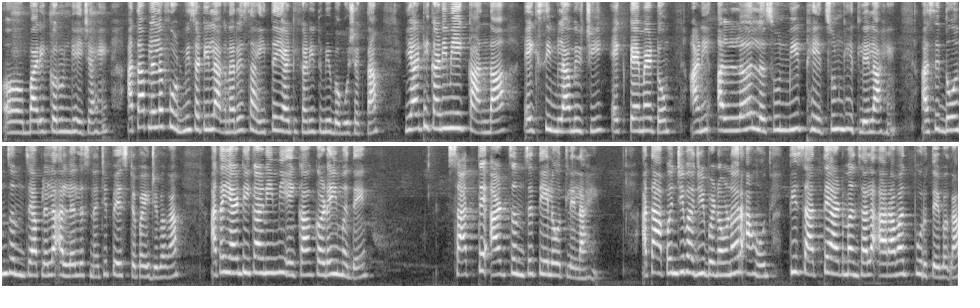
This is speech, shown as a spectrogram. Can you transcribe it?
बारीक करून घ्यायची आहे. आता आपल्याला फोडणीसाठी लागणारे साहित्य या ठिकाणी तुम्ही बघू शकता. या ठिकाणी मी एक कांदा एक सिमला मिरची एक टॅमॅटो आणि आलं लसूण मी ठेचून घेतलेलं आहे. असे दोन चमचे आपल्याला आलं लसणाची पेस्ट पाहिजे बघा. आता या ठिकाणी मी एका कढईमध्ये सात ते आठ चमचे तेल ओतलेलं आहे. आता आपण जी भाजी बनवणार आहोत ती सात ते आठ माणसाला आरामात पुरते बघा.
